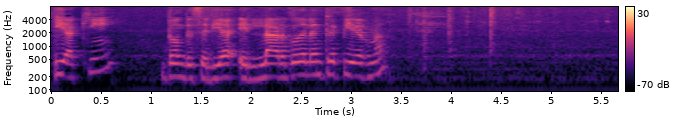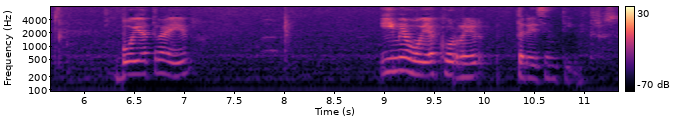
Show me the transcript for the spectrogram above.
y aquí, donde sería el largo de la entrepierna, voy a traer y me voy a correr 3 centímetros.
